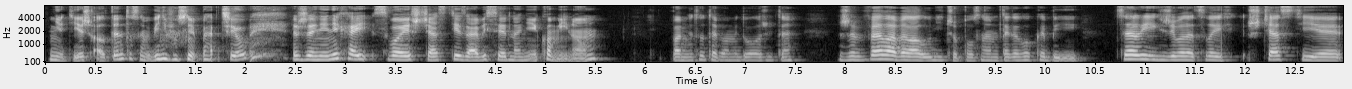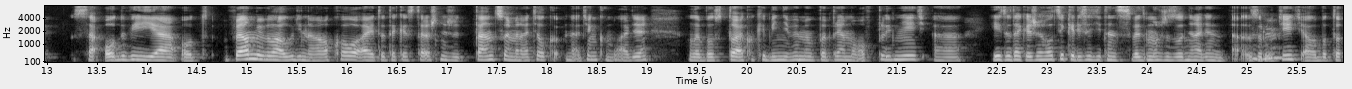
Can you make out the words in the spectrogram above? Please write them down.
nie tiež, ale tento sa mi vynimočne páčil, že nenechaj svoje šťastie závisieť na niekom inom. Podľa mňa toto je veľmi dôležité. Že veľa, veľa ľudí, čo poznám, tak ako keby celý ich život a celé ich šťastie sa odvíja od veľmi veľa ľudí na okolo a je to také strašne, že tancujeme na, telko, na tenkom lade, lebo to ako keby nevieme úplne priamo ovplyvniť a je to také, že hoci kedy sa ti ten svet môže zo dňa na deň zrútiť, mm-hmm. alebo to,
